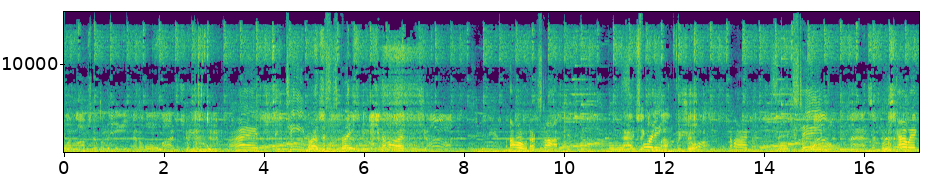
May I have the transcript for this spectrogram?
One lobster for me and a whole bunch for you. Alright, eighteen. Oh, this is great. Come on. No, don't stop. That's a 640. keeper for sure. Come on. Sixteen. Wow, that's Who's going?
